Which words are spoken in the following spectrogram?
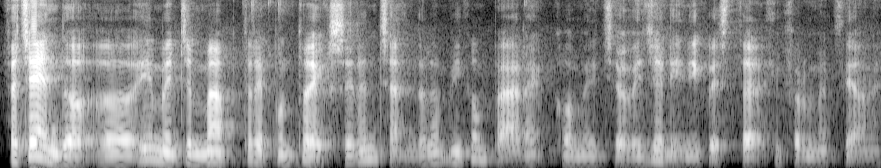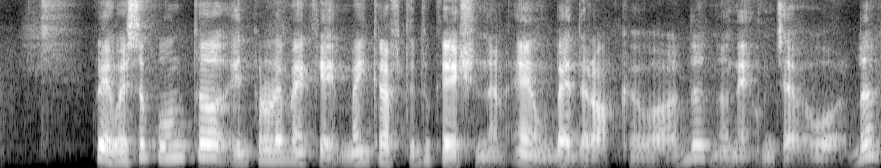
facendo uh, image map 3.exe, lanciandolo, mi compare, come diceva Vigilini, questa informazione. Qui a questo punto il problema è che Minecraft Educational è un Bedrock World, non è un Java World.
